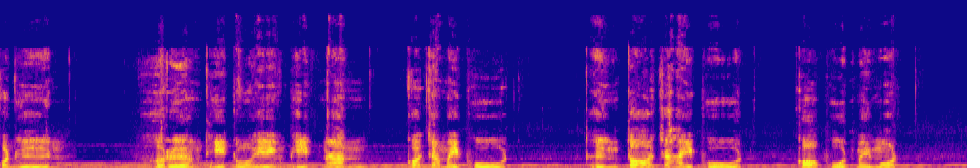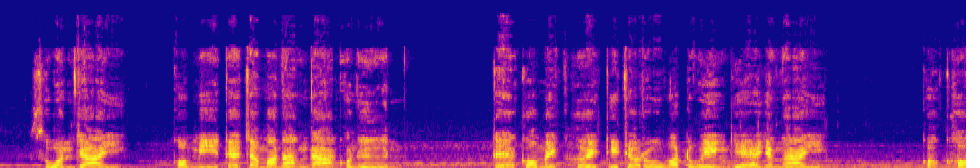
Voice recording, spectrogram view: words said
คนอื่น เรื่องที่ตัวเองผิดนั้นก็จะไม่พูด ถึงต่อจะให้พูดก็พูดไม่หมด ส่วนใหญ่ก็มีแต่จะมานั่งด่าคนอื่น แต่ก็ไม่เคยที่จะรู้ว่าตัวเองแย่ยังไง ก็ขอ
